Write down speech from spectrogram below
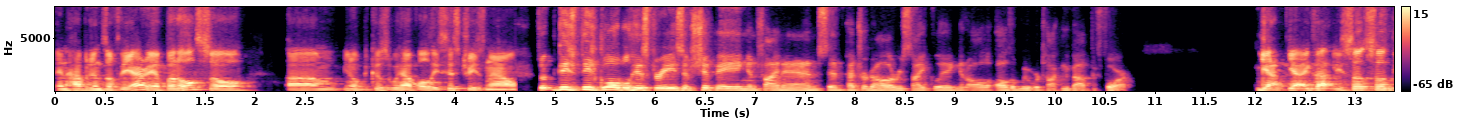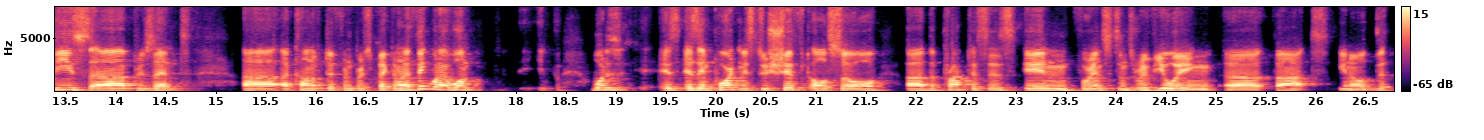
inhabitants of the area but also um, you know because we have all these histories now. So these these global histories of shipping and finance and petrodollar recycling and all, all that we were talking about before yeah, yeah, exactly. So, so these uh, present uh, a kind of different perspective, and I think what I want, what is is, is important, is to shift also uh, the practices in, for instance, reviewing uh, that you know the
